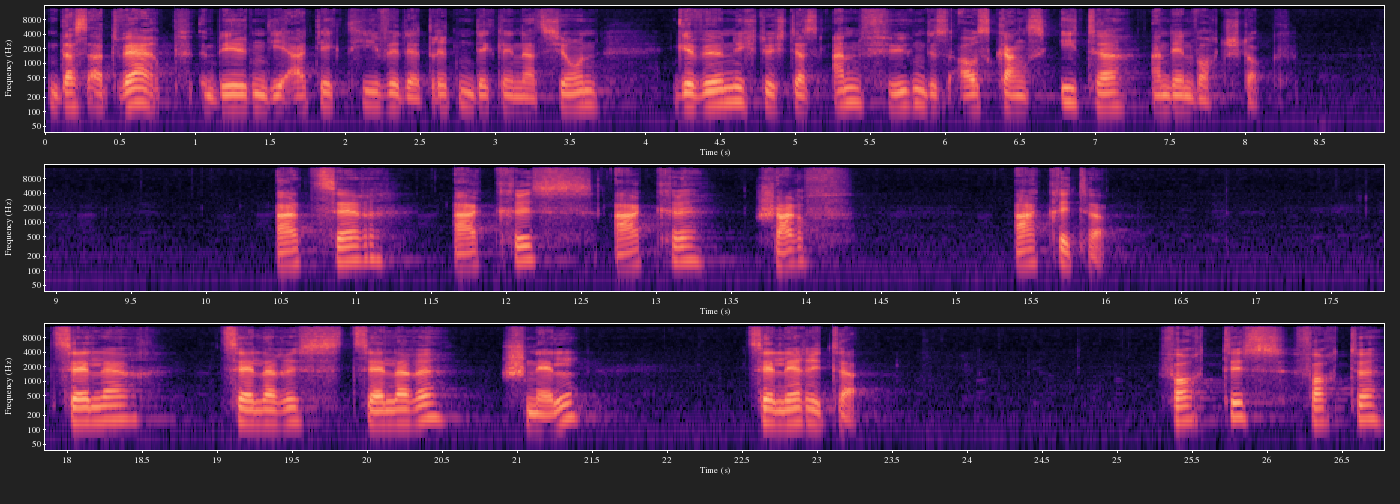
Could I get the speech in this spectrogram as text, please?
Das Adverb bilden die Adjektive der dritten Deklination gewöhnlich durch das Anfügen des Ausgangs iter an den Wortstock. Acer, acris, acre, scharf, acrita. Celer, celeris, celere, schnell, celerita. Fortis, forte,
